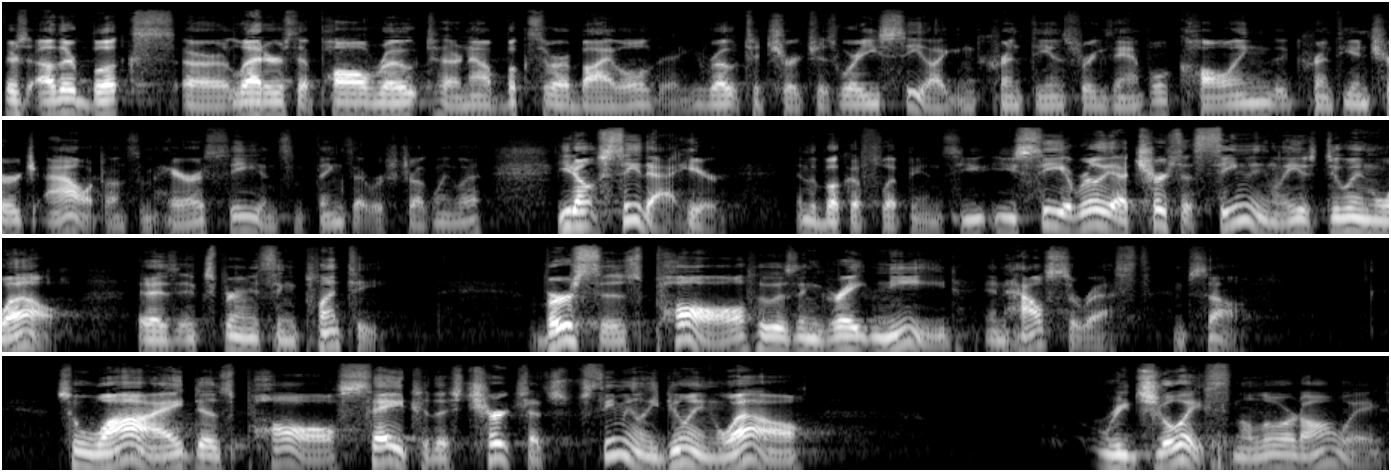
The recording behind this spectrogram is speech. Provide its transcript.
There's other books or letters that Paul wrote, are now books of our Bible, that he wrote to churches where you see, like in Corinthians, for example, calling the Corinthian church out on some heresy and some things that we're struggling with. You don't see that here in the book of Philippians. You, you see really a church that seemingly is doing well, that is experiencing plenty versus Paul, who is in great need in house arrest himself. So, why does Paul say to this church that's seemingly doing well, rejoice in the Lord always?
